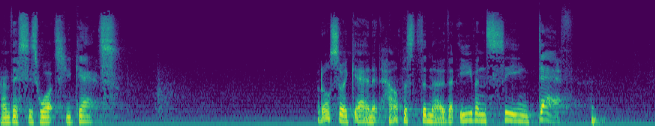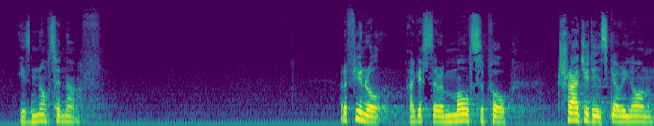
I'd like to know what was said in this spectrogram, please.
and this is what you get. But also, again, it helps us to know that even seeing death is not enough. At a funeral, I guess there are multiple tragedies going on.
